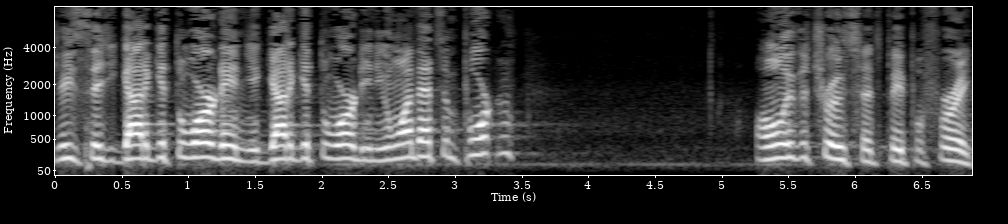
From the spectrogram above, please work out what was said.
Jesus said, you gotta get the Word in, you gotta get the Word in. You know why that's important? Only the truth sets people free.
